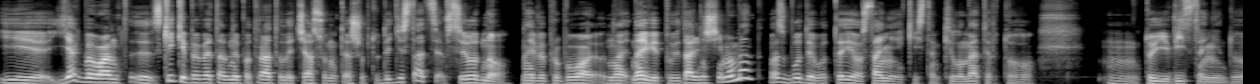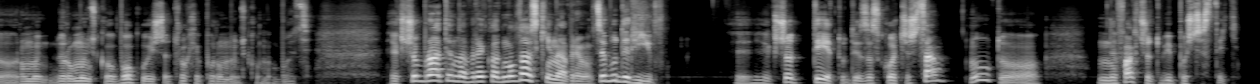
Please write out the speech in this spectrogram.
І як би вам, е, скільки би ви там не потратили часу на те, щоб туди дістатися, все одно найвипробува- най- найвідповідальніший момент у вас буде от останній якийсь там кілометр того, тої відстані до, румунського боку і ще трохи по румунському боці. Якщо брати, наприклад, молдавський напрямок, це буде рів. Е, Якщо ти туди заскочиш сам, ну то не факт, що тобі пощастить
